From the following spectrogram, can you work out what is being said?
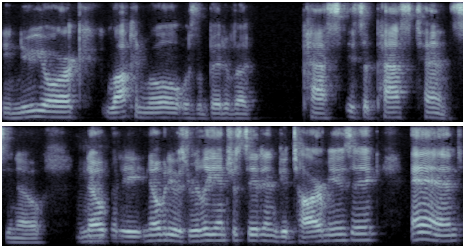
in New York, rock and roll was a bit of a past. It's a past tense, you know. Mm-hmm. Nobody nobody was really interested in guitar music, and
